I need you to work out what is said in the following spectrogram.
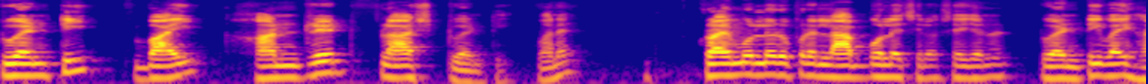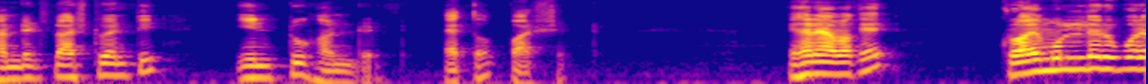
twenty by hundred plus twenty মানে ক্রয় মূল্যের উপরে লাভ বলেছিল, সেই জন্য twenty by hundred plus twenty into hundred এত পার্সেন্ট এখানে আমাকে ক্রয় মূল্যের উপরে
